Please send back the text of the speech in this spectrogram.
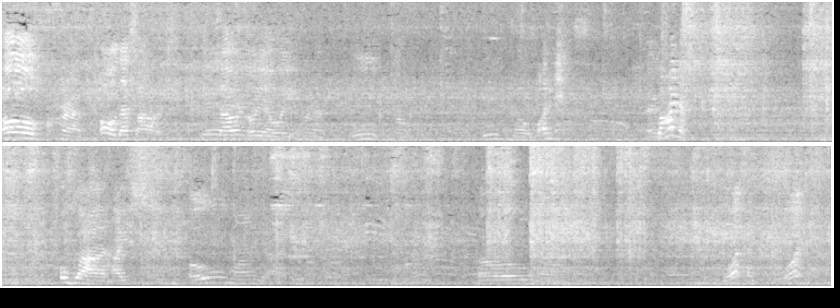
Oh, crap. Oh, that's ours. Is that one? Oh, yeah, wait, hold on. Ooh, no. Ooh, no, what? There Behind us! Oh god, ice. Oh my god. Oh no. What? What?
